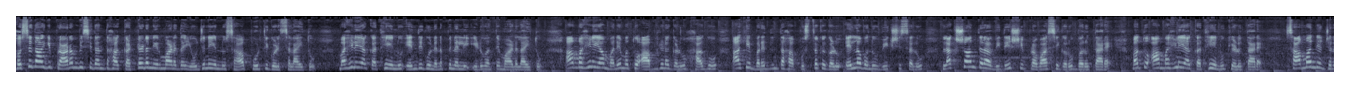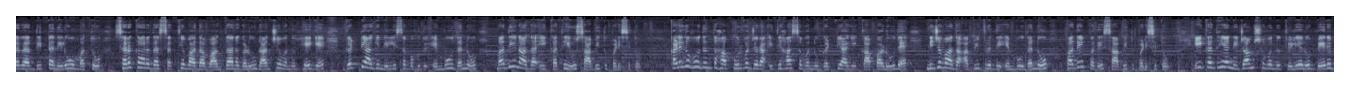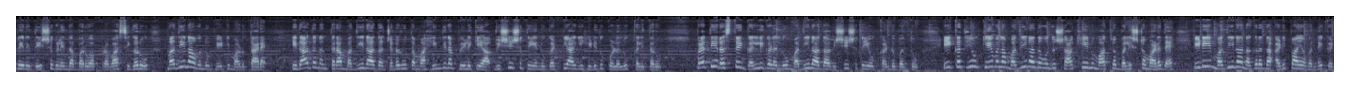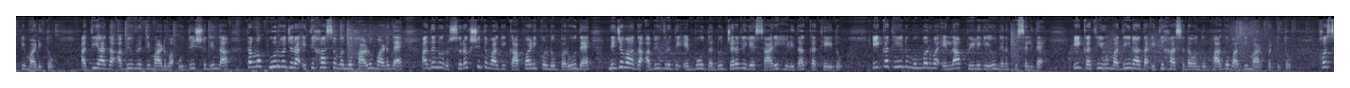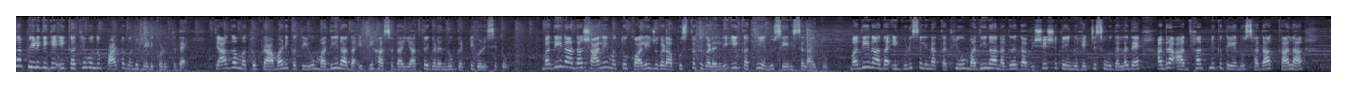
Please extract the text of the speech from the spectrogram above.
ಹೊಸದಾಗಿ ಪ್ರಾರಂಭಿಸಿದಂತಹ ಕಟ್ಟಡ ನಿರ್ಮಾಣದ ಯೋಜನೆಯನ್ನು ಸಹ ಪೂರ್ತಿಗೊಳಿಸಲಾಯಿತು. ಮಹಿಳೆಯ ಕಥೆಯನ್ನು ಎಂದಿಗೂ ನೆನಪಿನಲ್ಲಿ ಇಡುವಂತೆ ಮಾಡಲಾಯಿತು. ಆ ಮಹಿಳೆಯ ಮನೆ ಮತ್ತು ಆಭರಣಗಳು ಹಾಗೂ ಆಕೆ ಬರೆದಂತಹ ಪುಸ್ತಕಗಳು ಎಲ್ಲವನ್ನು ವೀಕ್ಷಿಸಲು ಲಕ್ಷಾಂತರ ವಿದೇಶಿ ಪ್ರವಾಸಿಗರು ಬರುತ್ತಾರೆ ಮತ್ತು ಆ ಮಹಿಳೆಯ ಕಥೆಯನ್ನು ಕೇಳುತ್ತಾರೆ. ಸಾಮಾನ್ಯ ಜನರ ದಿಟ್ಟ ನಿಲುವು ಮತ್ತು ಸರ್ಕಾರದ ಸತ್ಯವಾದ ವಾಗ್ದಾನಗಳು ರಾಜ್ಯವನ್ನು ಹೇಗೆ ಗಟ್ಟಿಯಾಗಿ ನಿಲ್ಲಿಸಬಹುದು ಎಂಬುದನ್ನು ಮದೀನಾದ ಈ ಕಥೆಯು ಸಾಬೀತುಪಡಿಸಿತು. ಕಳೆದು ಹೋದಂತಹ ಪೂರ್ವಜರ ಇತಿಹಾಸವನ್ನು ಗಟ್ಟಿಯಾಗಿ ಕಾಪಾಡುವುದೇ ನಿಜವಾದ ಅಭಿವೃದ್ಧಿ ಎಂಬುದನ್ನು ಪದೇ ಪದೇ ಸಾಬೀತುಪಡಿಸಿತು. ಈ ಕಥೆಯ ನಿಜಾಂಶವನ್ನು ತಿಳಿಯಲು ಬೇರೆ ಬೇರೆ ದೇಶಗಳಿಂದ ಬರುವ ಪ್ರವಾಸಿಗರು ಮದೀನಾವನ್ನು ಭೇಟಿ ಮಾಡುತ್ತಾರೆ. ಇದಾದ ನಂತರ ಮದೀನಾದ ಜನರು ತಮ್ಮ ಹಿಂದಿನ ಪೀಳಿಗೆಯ ವಿಶೇಷತೆಯನ್ನು ಗಟ್ಟಿಯಾಗಿ ಹಿಡಿದುಕೊಳ್ಳಲು ಕಲಿತರು. ಪ್ರತಿ ರಸ್ತೆ ಗಲ್ಲಿಗಳಲ್ಲೂ ಮದೀನಾದ ವಿಶೇಷತೆಯು ಕಂಡುಬಂತು. ಈ ಕಥೆಯು ಕೇವಲ ಮದೀನಾದ ಒಂದು ಶಾಖೆಯನ್ನು ಮಾತ್ರ ಬಲಿಷ್ಠ ಮಾಡದೆ ಇಡೀ ಮದೀನಾ ನಗರದ ಅಡಿಪಾಯವನ್ನೇ ಗಟ್ಟಿ ಮಾಡಿತು. ಅತಿಯಾದ ಅಭಿವೃದ್ಧಿ ಮಾಡುವ ಉದ್ದೇಶದಿಂದ ತಮ್ಮ ಪೂರ್ವಜರ ಇತಿಹಾಸವನ್ನು ಹಾಳು ಮಾಡದೆ ಅದನ್ನು ಸುರಕ್ಷಿತವಾಗಿ ಕಾಪಾಡಿಕೊಂಡು ಬರುವುದೇ ನಿಜವಾದ ಅಭಿವೃದ್ಧಿ ಎಂಬುದನ್ನು ಜನರಿಗೆ ಸಾರಿ ಹೇಳಿದ ಕಥೆ ಇದು. ಈ ಕಥೆಯನ್ನು ಮುಂಬರುವ ಎಲ್ಲಾ ಪೀಳಿಗೆಯೂ ನೆನಪಿಸಲಿದೆ. ಈ ಕಥೆಯು ಮದೀನಾದ ಇತಿಹಾಸದ ಒಂದು ಭಾಗವಾಗಿ ಮಾರ್ಪಟ್ಟಿತು. ಹೊಸ ಪೀಳಿಗೆಗೆ ಈ ಕಥೆ ಒಂದು ಪಾಠವನ್ನು ಹೇಳಿಕೊಡುತ್ತದೆ. ತ್ಯಾಗ ಮತ್ತು ಪ್ರಾಮಾಣಿಕತೆಯು ಮದೀನಾದ ಇತಿಹಾಸದ ಯಾತ್ರೆಗಳನ್ನು ಗಟ್ಟಿಗೊಳಿಸಿತು. ಮದೀನಾದ ಶಾಲೆ ಮತ್ತು ಕಾಲೇಜುಗಳ ಪುಸ್ತಕಗಳಲ್ಲಿ ಈ ಕಥೆಯನ್ನು ಸೇರಿಸಲಾಯಿತು. ಮದೀನಾದ ಈ ಗುಡಿಸಲಿನ ಕಥೆಯು ಮದೀನಾ ನಗರದ ವಿಶೇಷತೆಯನ್ನು ಹೆಚ್ಚಿಸುವುದಲ್ಲದೆ ಅದರ ಆಧ್ಯಾತ್ಮಿಕತೆಯನ್ನು ಸದಾ ಕಾಲ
